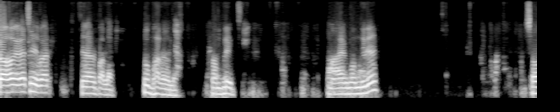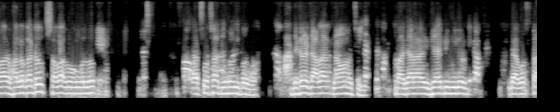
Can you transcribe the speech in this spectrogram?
দেওয়া হয়ে গেছে, এবার ফেরার পালা। খুব ভালো হলো। কমপ্লিট মায়ের মন্দিরে। সবার ভালো কাটুক, সবার মঙ্গল হোক। প্রসাদ গ্রহণ করব। যেখানে ডালা নেওয়া হয়েছিল, বা যারা ওই ভিআইপি পুজোর ব্যবস্থা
